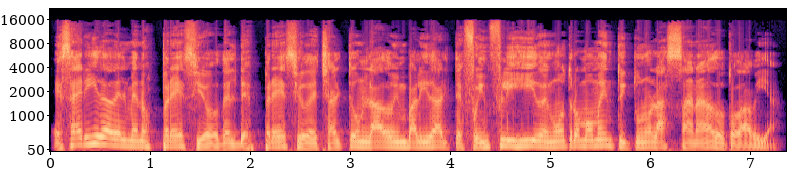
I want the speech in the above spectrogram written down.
Esa herida del menosprecio, del desprecio, de echarte a un lado, invalidarte, fue infligido en otro momento y tú no la has sanado todavía.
